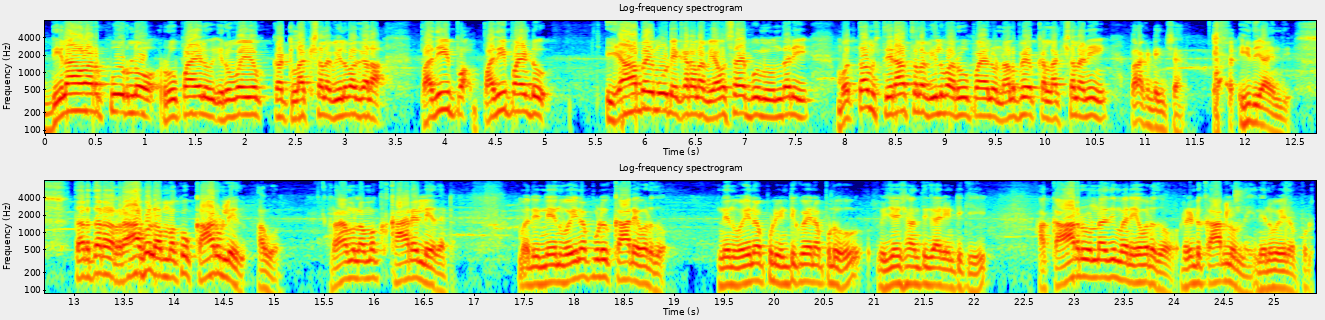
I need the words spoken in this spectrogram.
దిలావర్పూర్లో రూపాయలు ఇరవై ఒక్కటి లక్షల విలువ గల పది పది పాయింట్ యాభై మూడు ఎకరాల వ్యవసాయ భూమి ఉందని మొత్తం స్థిరాస్తుల విలువ రూపాయలు నలభై ఒక్క లక్షలని ప్రకటించారు. ఇది అయింది. తర్వాత రాహులమ్మకు కారు లేదు. అగో రాములమ్మకు కారే లేదట. మరి నేను పోయినప్పుడు కారు ఎవరిదో? నేను పోయినప్పుడు ఇంటికి పోయినప్పుడు విజయశాంతి గారి ఇంటికి ఆ కారు ఉన్నది మరి ఎవరిదో? రెండు కార్లు ఉన్నాయి నేను పోయినప్పుడు.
